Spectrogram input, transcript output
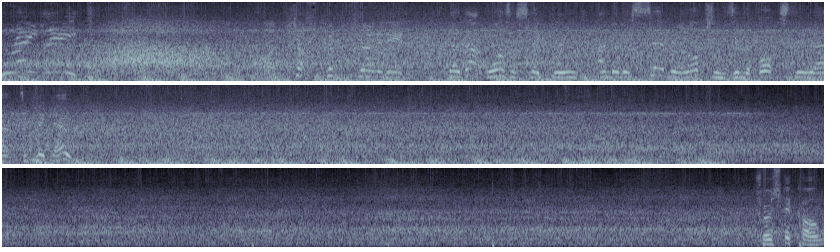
Great leap! Oh, just couldn't turn it in. Now that was a slick move, and there were several options in the box to uh, to pick out. Troost-Ekong.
